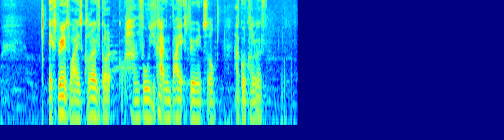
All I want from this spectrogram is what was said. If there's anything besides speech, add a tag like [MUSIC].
experience wise, Kovalev's got, got a handful. You can't even buy experience, so I go Kovalev.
